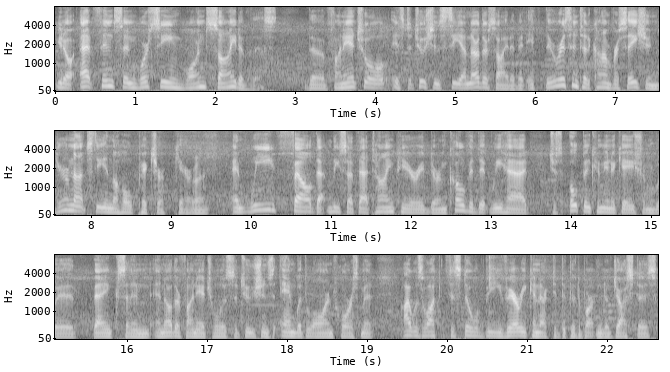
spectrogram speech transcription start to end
you know, at FinCEN, we're seeing one side of this. The financial institutions see another side of it. If there isn't a conversation, you're not seeing the whole picture, Kieran. Right. And we felt, at least at that time period during COVID, that we had just open communication with banks and, and other financial institutions and with law enforcement. I was lucky to still be very connected to the Department of Justice,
